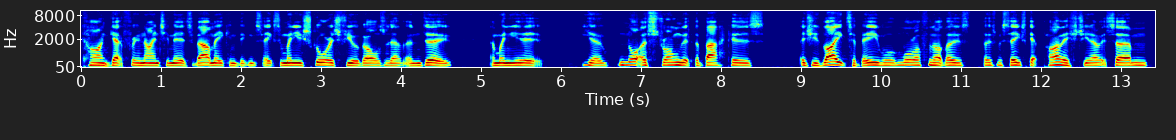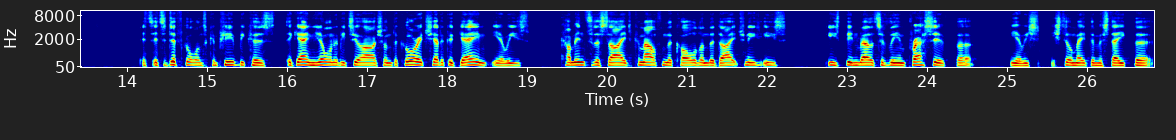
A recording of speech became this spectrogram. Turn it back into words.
can't get through 90 minutes without making big mistakes? And when you score as fewer goals as Everton do, and when you you know not as strong at the back as as you'd like to be, well, more often than not, those those mistakes get punished. You know, it's um, it's it's a difficult one to compute because again, you don't want to be too harsh on Doucouré. He had a good game. You know, he's come into the side, come out from the cold under Dyche, and he's he's he's been relatively impressive. But you know, he's he still made the mistake that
